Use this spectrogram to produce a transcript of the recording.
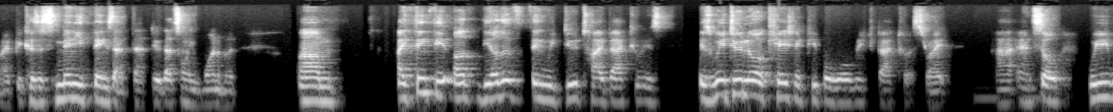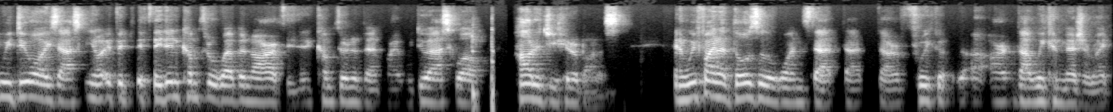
right? Because it's many things that that do. That's only one of it. Um, I think the uh, the other thing we do tie back to is is we do know occasionally people will reach back to us, right? Uh, and so we we do always ask, you know, if it, if they didn't come through a webinar, if they didn't come through an event, right? We do ask, well, how did you hear about us? And we find that those are the ones that that, that are frequent uh, are that we can measure, right?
